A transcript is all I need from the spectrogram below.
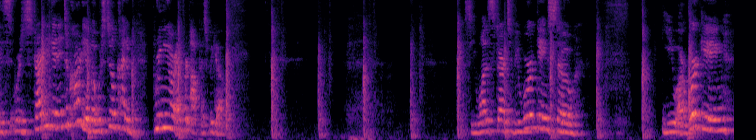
It's, we're starting to get into cardio, but we're still kind of bringing our effort up as we go. So you want to start to be working, so you are working.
